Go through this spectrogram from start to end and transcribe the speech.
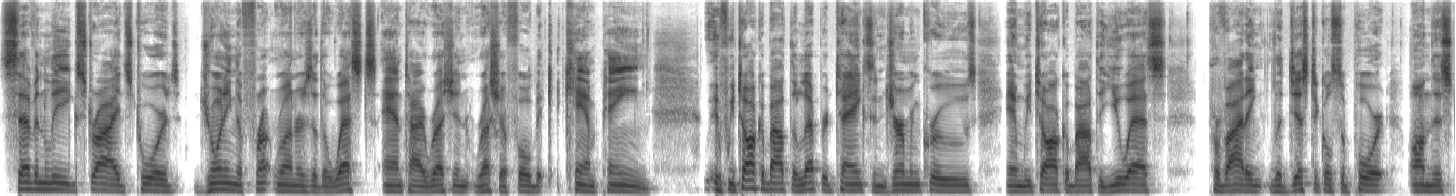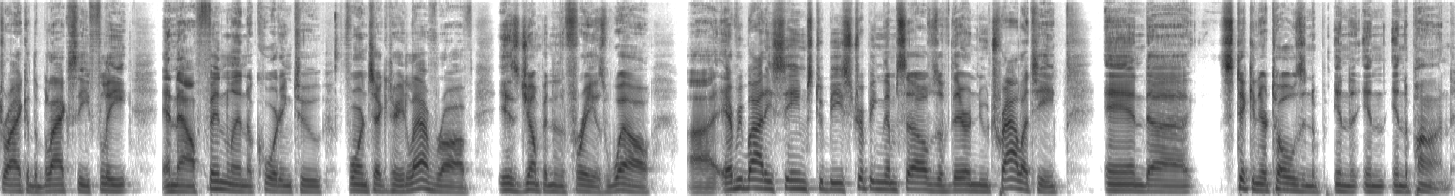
seven league strides towards joining the frontrunners of the West's anti Russian, Russia phobic campaign. If we talk about the Leopard tanks and German crews, and we talk about the U.S providing logistical support on this strike of the Black Sea Fleet. And now Finland, according to Foreign Secretary Lavrov, is jumping in the fray as well. Uh, everybody seems to be stripping themselves of their neutrality and uh, sticking their toes in the in the in, in the pond.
